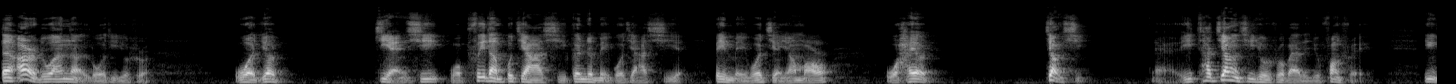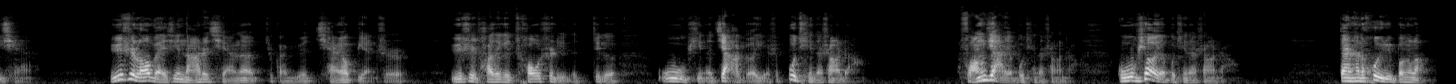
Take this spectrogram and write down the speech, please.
但埃尔多安呢？逻辑就是，我要减息，我非但不加息，跟着美国加息，被美国剪羊毛，我还要降息。哎，一他降息就是说白了就放水印钱，于是老百姓拿着钱呢，就感觉钱要贬值，于是他这个超市里的这个物品的价格也是不停的上涨，房价也不停的上涨，股票也不停的上涨，但是它的汇率崩了，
